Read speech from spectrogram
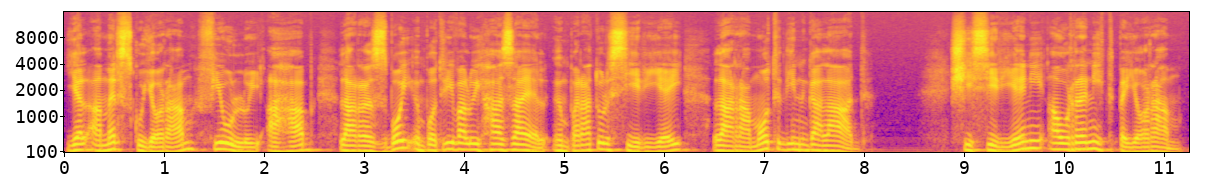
El a mers cu Ioram, fiul lui Ahab, la război împotriva lui Hazael, împăratul Siriei, la Ramot din Galaad. Și sirienii au rănit pe Ioram –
